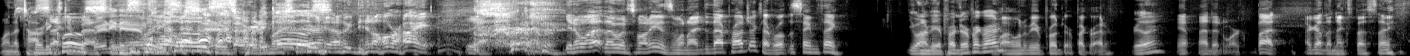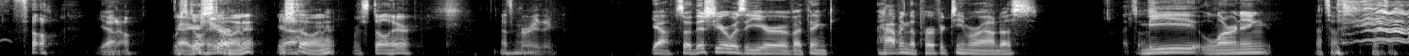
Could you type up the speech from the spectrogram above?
It's one of the top. pretty Second close. best. Pretty damn close. pretty much there. Yeah, we did all right. Yeah. you know what? That was funny is when I did that project, I wrote the same thing. You want to be a pro dirt bike rider? I want to be a pro dirt bike rider. Really? Yep, that didn't work. But I got the next best thing. So, Yeah. you know, we're Yeah, still you're here. still in it. You're Yeah. still in it. We're still here. That's mm-hmm. crazy. Yeah. So this year was a year of I think having the perfect team around us. That's us. Me learning. That's us. That's us.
